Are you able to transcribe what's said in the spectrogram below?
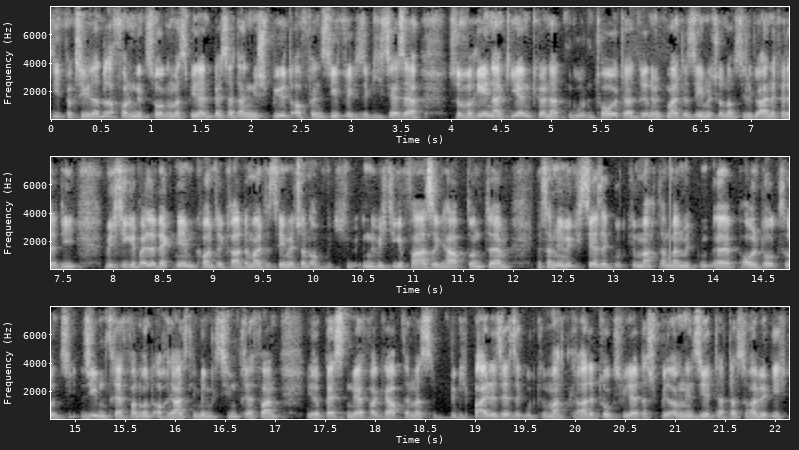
die Füchse wieder davongezogen, haben es wieder besser dann gespielt, offensiv, wirklich sehr, sehr souverän agieren können, hat einen guten Torhüter drin mit Malte Semic und auch Silvio Einefelder, die wichtige Bälle wegnehmen konnte, gerade Malte Semic dann auch wirklich eine wichtige Phase gehabt und ähm, das haben wir wirklich sehr, sehr gut gemacht, haben dann mit äh, Paul Drucks und sieben Treffern und auch Jans Liebe mit sieben Treffern ihre besten Werfer gehabt, haben das wirklich beide sehr, sehr gut gemacht, gerade Drucks, wie er das Spiel organisiert hat, das war wirklich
